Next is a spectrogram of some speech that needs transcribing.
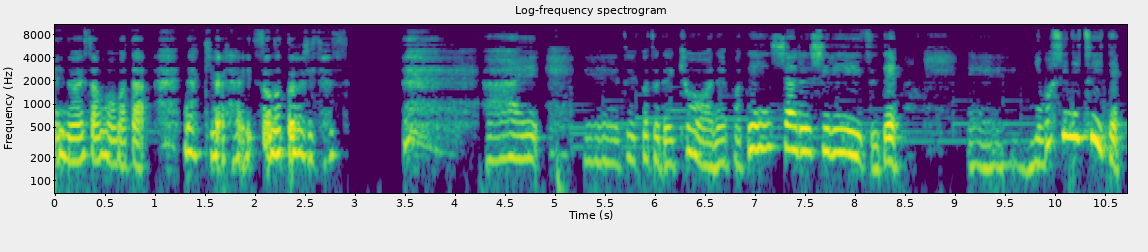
井上さんもまた、泣き笑い、その通りです。はい、えー。ということで今日はね、ポテンシャルシリーズで、えー、煮干しについて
